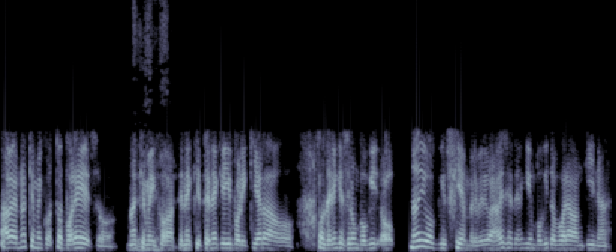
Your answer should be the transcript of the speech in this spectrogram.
a ver, no es que me costó por eso, no es que me dijo, ah, tenés que tenés que ir por izquierda o, o tenés que ser un poquito, no digo que siempre, pero a veces tenés que ir un poquito por la banquina.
